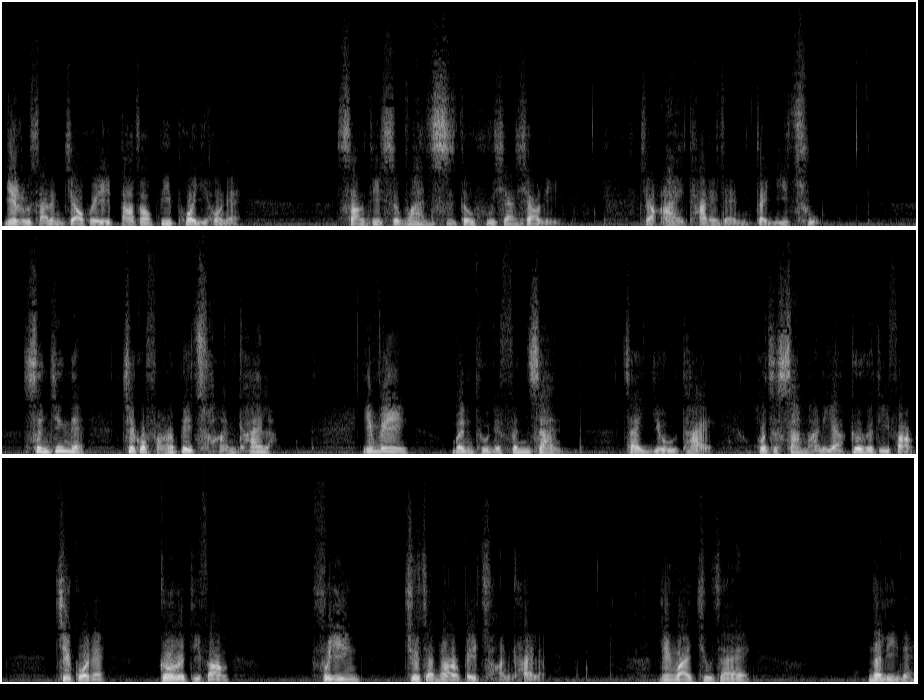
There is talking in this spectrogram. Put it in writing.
耶路撒冷教会大遭逼迫以后呢？上帝是万事都互相效力，叫爱他的人的一处。圣经呢，结果反而被传开了，因为门徒的分散在犹太或者撒玛利亚各个地方，结果呢，各个地方福音就在那儿被传开了。另外，就在那里呢，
